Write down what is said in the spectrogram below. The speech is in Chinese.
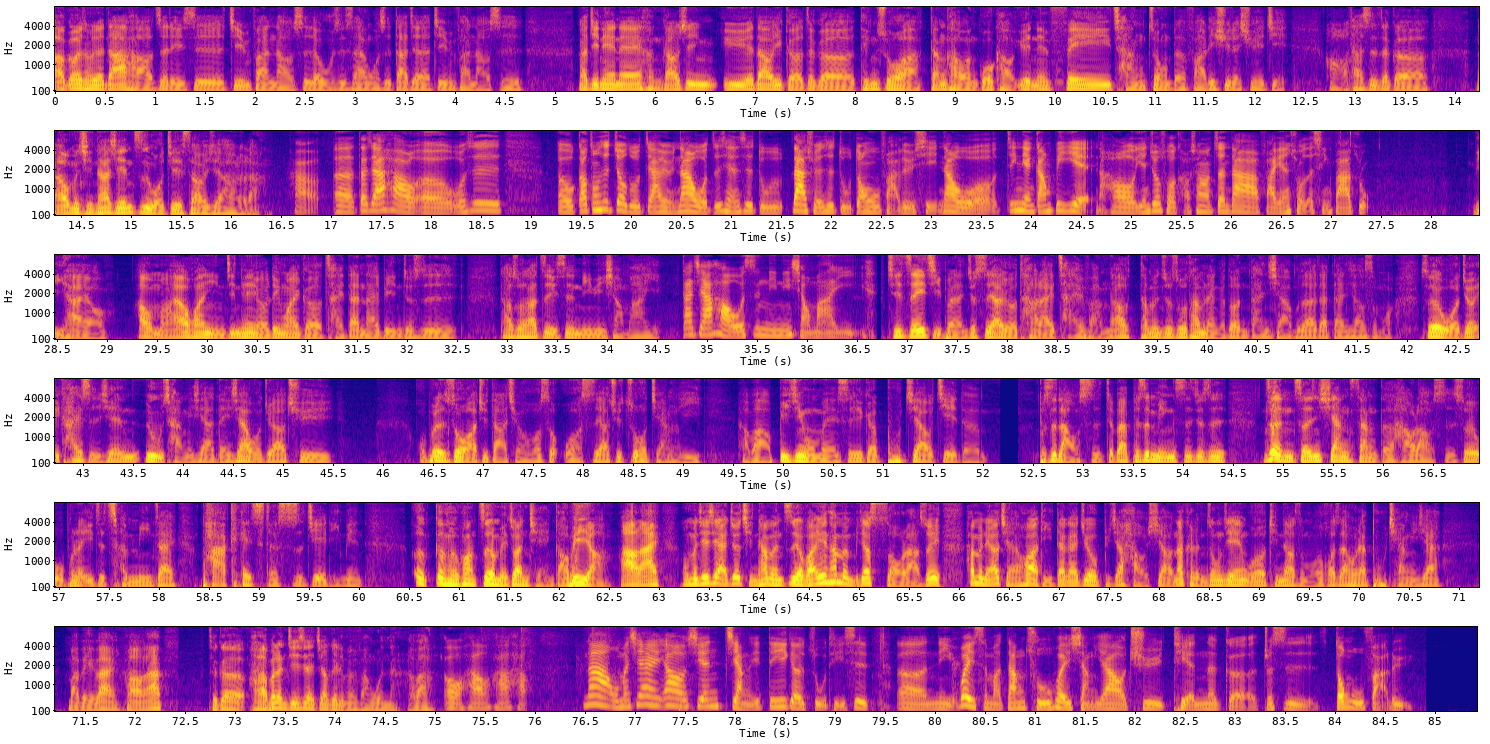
好，各位同学，大家好，这里是金凡老师的五十三，我是大家的金凡老师。那今天呢，很高兴预约到一个这个，听说啊，刚考完国考，怨念非常重的法律系的学姐。好，她是这个，来，我们请她先自我介绍一下好了啦。好，呃，大家好，呃，我是，呃，我高中是就读嘉语，那我之前是读大学是读东吴法律系，那我今年刚毕业，然后研究所考上了正大法研所的刑法组。厉害哦！好，我们还要欢迎今天有另外一个彩蛋来宾，就是他说他自己是妮妮小蚂蚁。大家好，我是妮妮小蚂蚁。其实这一集本来就是要由他来采访，然后他们就说他们两个都很胆小，不知道在胆小什么，所以我就一开始先入场一下，等一下我就要去，我不能说我要去打球，我说我是要去做讲义，好不好？毕竟我们也是一个补教界的，不是老师，对吧？不是名师，就是认真向上的好老师，所以我不能一直沉迷在 podcast 的世界里面。呃，更何况这又没赚钱，搞屁啊！好，来，我们接下来就请他们自由发因为他们比较熟啦，所以他们聊起来话题大概就比较好笑。那可能中间我有听到什么，或者回来补枪一下，马北拜。好啊，这个好了，不然接下来交给你们访问了，好不好？哦，好，好，好。那我们现在要先讲一第一个主题是，呃，你为什么当初会想要去填那个就是东吴法律？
